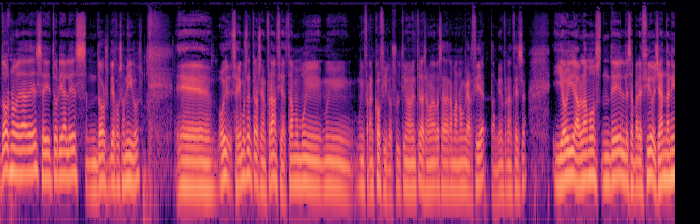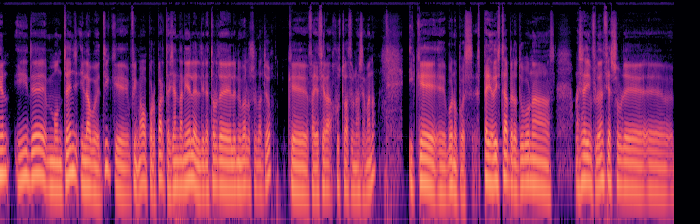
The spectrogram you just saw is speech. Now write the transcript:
dos novedades editoriales, dos viejos amigos. Eh, hoy seguimos centrados en Francia, estamos muy, muy, muy francófilos. Últimamente, la semana pasada era Manon García, también francesa, y hoy hablamos del desaparecido Jean Daniel y de Montaigne y La Boétie, que firmamos por parte. Jean Daniel, el director de Le Nouvel Observateur, que falleciera justo hace una semana, y que, eh, bueno, pues es periodista, pero tuvo unas, una serie de influencias sobre eh,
